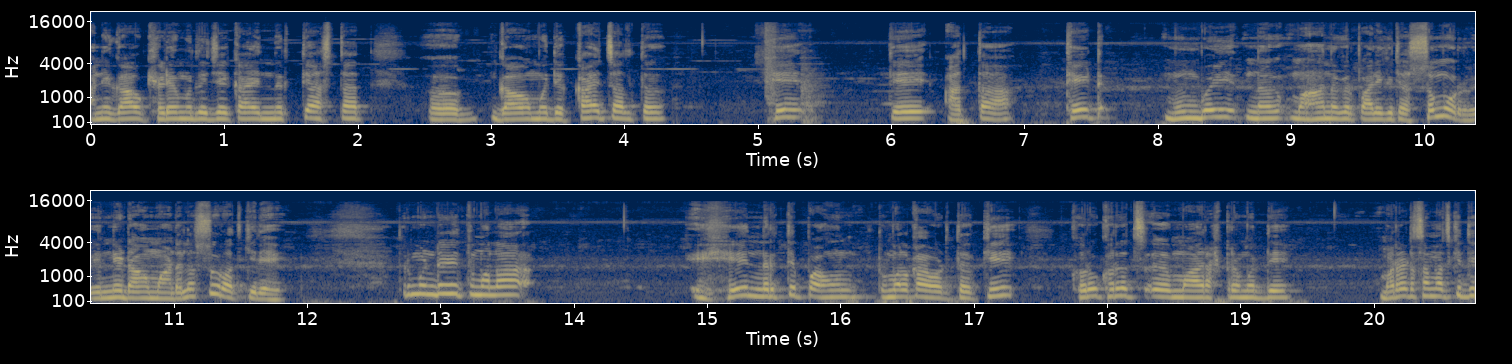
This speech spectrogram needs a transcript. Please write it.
आणि गावखेड्यामधले जे काय नृत्य असतात गावामध्ये काय चालतं हे ते आता थेट मुंबई न महानगरपालिकेच्या समोर यांनी डाव मांडायला सुरुवात केली आहे. तर मंडळी तुम्हाला हे नृत्य पाहून तुम्हाला काय वाटतं की खरोखरच महाराष्ट्रामध्ये मराठा समाज किती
